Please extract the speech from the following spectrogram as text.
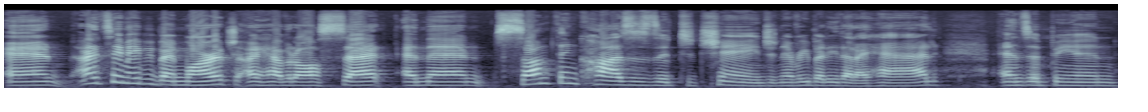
And I'd say maybe by March I have it all set, and then something causes it to change, and everybody that I had ends up being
